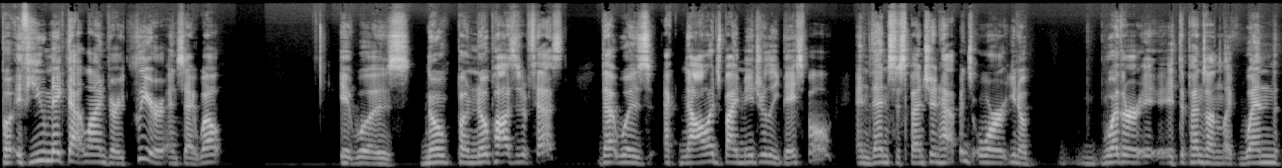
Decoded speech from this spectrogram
But if you make that line very clear and say, well, it was no no positive test that was acknowledged by Major League Baseball, and then suspension happens, or you know whether it, it depends on like when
